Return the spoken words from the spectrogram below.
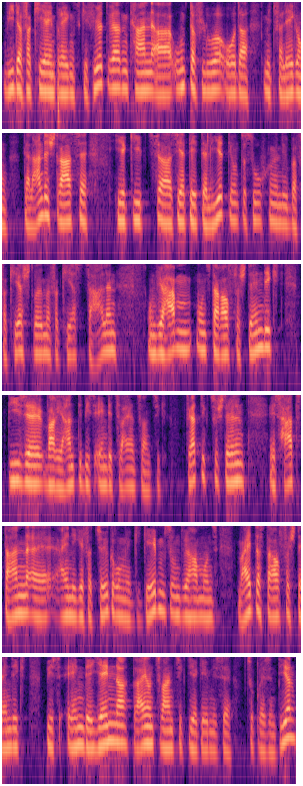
wie der Verkehr in Bregenz geführt werden kann, äh, unter Flur oder mit Verlegung der Landesstraße. Hier gibt's äh, sehr detaillierte Untersuchungen über Verkehrsströme, Verkehrszahlen. Und wir haben uns darauf verständigt, diese Variante bis Ende 22 fertigzustellen. Es hat dann äh, einige Verzögerungen gegeben und wir haben uns weiters darauf verständigt, bis Ende Jänner 23 die Ergebnisse zu präsentieren.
